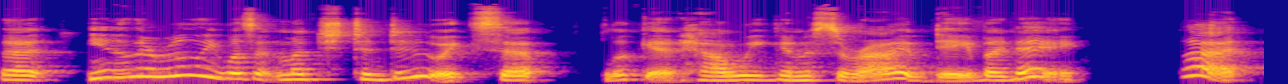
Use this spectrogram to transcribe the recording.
that, you know, there really wasn't much to do except look at how we're going to survive day by day. But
